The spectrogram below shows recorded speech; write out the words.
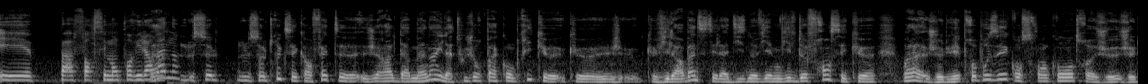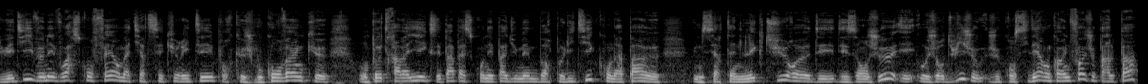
et pas forcément pour Villeurbanne bah, le, seul, truc, c'est qu'en fait, euh, Gérald Darmanin, il a toujours pas compris que, que, Villeurbanne, c'était la 19e ville de France et que, voilà, je lui ai proposé qu'on se rencontre, je, lui ai dit, venez voir ce qu'on fait en matière de sécurité pour que je vous convainque qu'on peut travailler, que c'est pas parce qu'on n'est pas du même bord politique qu'on n'a pas euh, une certaine lecture euh, des, enjeux. Et aujourd'hui, je, considère, encore une fois, je parle pas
